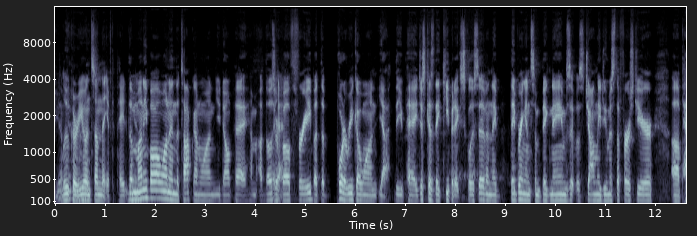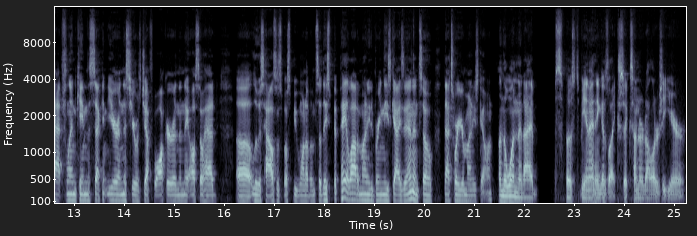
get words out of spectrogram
you Luke, are you in some that you have to pay to The? Moneyball one and the Top Gun one, you don't pay. Um, uh, those Okay. are both free, but the Puerto Rico one, yeah, that you pay just because they keep it exclusive and they they bring in some big names. It was John Lee Dumas the first year, uh, Pat Flynn came the second year, and this year was Jeff Walker, and then they also had uh, Lewis Howes was supposed to be one of them. So they sp- pay a lot of money to bring these guys in, and so that's where your money's going. on the one that I'm supposed to be in, I think is like six hundred dollars a year,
